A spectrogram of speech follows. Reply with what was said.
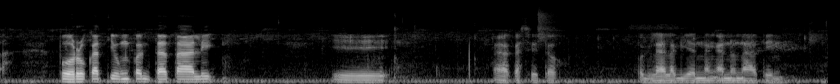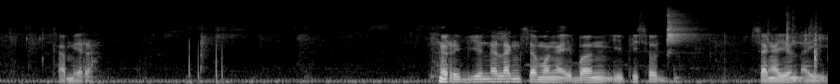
puro cut yung pagtatali. Eh, ah, kasi to paglalagyan ng ano natin camera. Review na lang sa mga ibang episode. Sa ngayon ay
